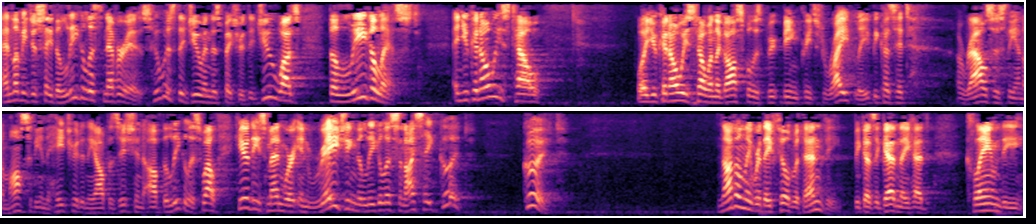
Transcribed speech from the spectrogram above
And let me just say, the legalist never is. Who was the Jew in this picture? The Jew was the legalist. And you can always tell, well, you can always tell when the gospel is being preached rightly because it arouses the animosity and the hatred and the opposition of the legalists. Well, here these men were enraging the legalists, and I say, good, good. Not only were they filled with envy, because again, they had claimed the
